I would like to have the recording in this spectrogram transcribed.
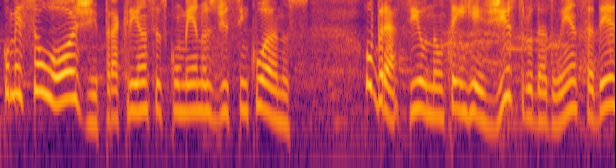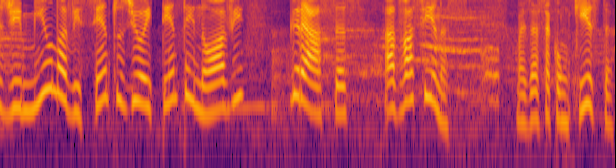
começou hoje para crianças com menos de 5 anos. O Brasil não tem registro da doença desde 1989, graças às vacinas. Mas essa conquista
